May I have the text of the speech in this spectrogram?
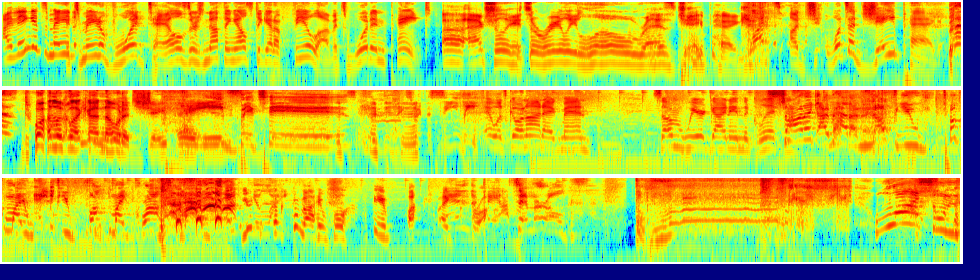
I think it's made. It's made of wood, Tails. There's nothing else to get a feel of. It's wood and paint. Uh, actually, it's a really low res JPEG. What? A J- what's a JPEG? Do I look like I know what a JPEG Hey, is? bitches. Didn't expect to see me. hey, what's going on, Eggman? Some weird guy named the Glitch. is- Sonic, I've had enough. You took my wife. You fucked my crops. I'm taking your life. My wife, you fucked my And the. Chaos Emeralds. What? So n- Wh-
